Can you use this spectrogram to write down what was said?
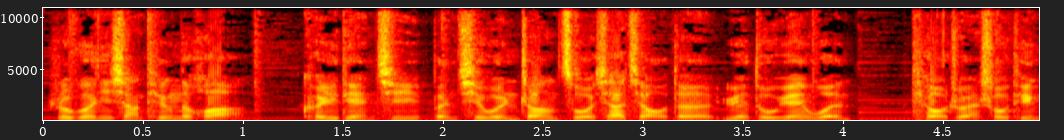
如果你想听的话，可以点击本期文章左下角的阅读原文，跳转收听。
